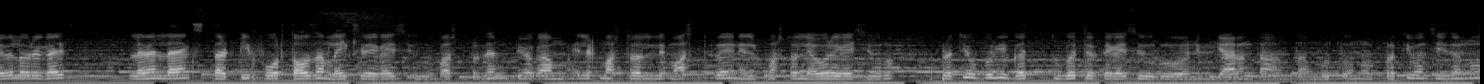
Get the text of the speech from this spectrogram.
ಲೆವೆಲ್ ಅವ್ರಿಗೆ guys eleven lakhs thirty four thousand likes ಇದೆ ಗೈಸ್ ಇವರು ಫಸ್ಟ್ ಪ್ರೆಸೆಂಟ್ ಇವಾಗ ಎಲೆಕ್ಟ್ ಮಾಸ್ಟ್ರಲ್ಲಿ ಮಾಸ್ಟರ್ ಎಲಿಟ್ ಮಾಸ್ಟ್ರಲ್ಲಿ ಅವರೇ ಗೈಸ್ ಇವರು. ಪ್ರತಿಯೊಬ್ಬರಿಗೆ ಗೊತ್ತು ಗೊತ್ತಿರುತ್ತೆ ಗೈಸ್ ಇವರು. ನಿಮ್ಗೆ ಯಾರಂತ ಅಂತ ಅಂದ್ಬಿಟ್ಟು ಪ್ರತಿಯೊಂದು ಸೀಸನ್ನು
